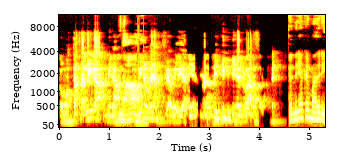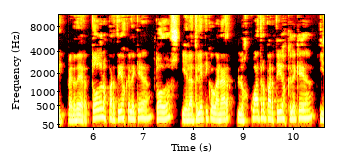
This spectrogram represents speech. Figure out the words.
Como está esta liga, mira, a mí no me da fiabilidad ni el Madrid ni el Barça. Tendría que el Madrid perder todos los partidos que le quedan, todos, y el Atlético ganar los cuatro partidos que le quedan y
